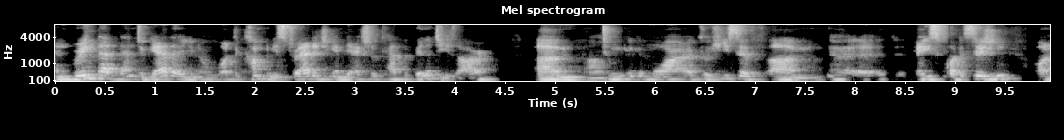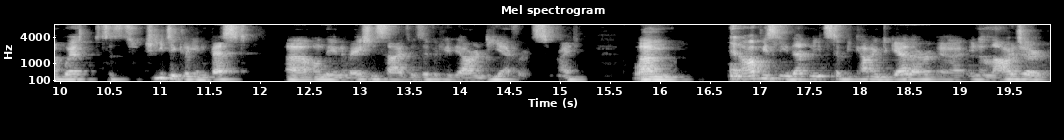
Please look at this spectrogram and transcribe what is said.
and bring that then together, you know, what the company strategy and the actual capabilities are um, wow. to make a more a cohesive um, uh, base for decision on where to strategically invest uh, on the innovation side, specifically the R&D efforts, right? Wow. Um, and obviously that needs to be coming together uh, in a larger,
